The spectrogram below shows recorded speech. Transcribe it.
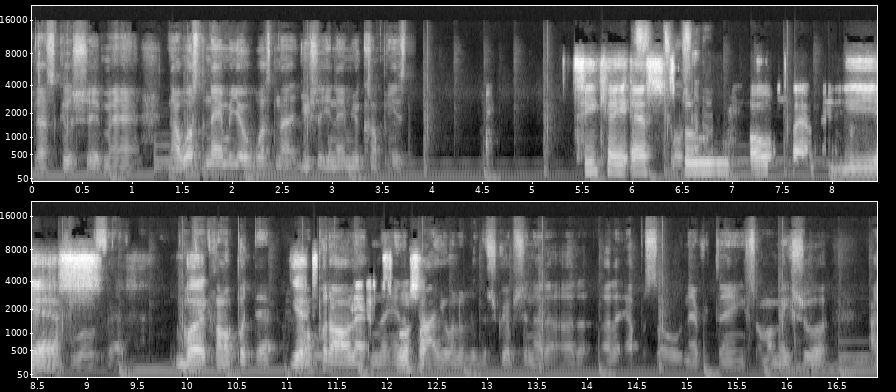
that's good shit man now what's the name of your what's not you said your name of your company is TKS two oh seven. Yes. 207 But I'm gonna put that. Yeah. I'm gonna put all that in the, in the bio in the description of the, of the of the episode and everything. So I'm gonna make sure I,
